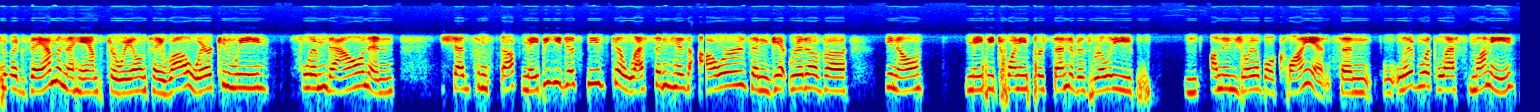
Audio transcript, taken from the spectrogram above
to examine the hamster wheel and say, well, where can we slim down and shed some stuff? Maybe he just needs to lessen his hours and get rid of a, you know, maybe 20% of his really unenjoyable clients and live with less money,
